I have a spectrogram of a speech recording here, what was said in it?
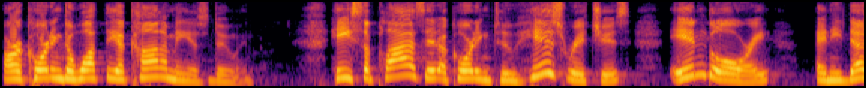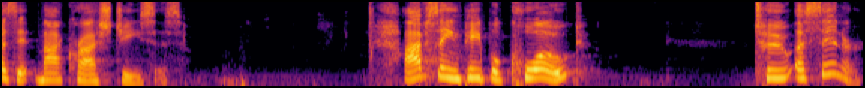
or according to what the economy is doing. He supplies it according to His riches in glory, and He does it by Christ Jesus. I've seen people quote to a sinner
